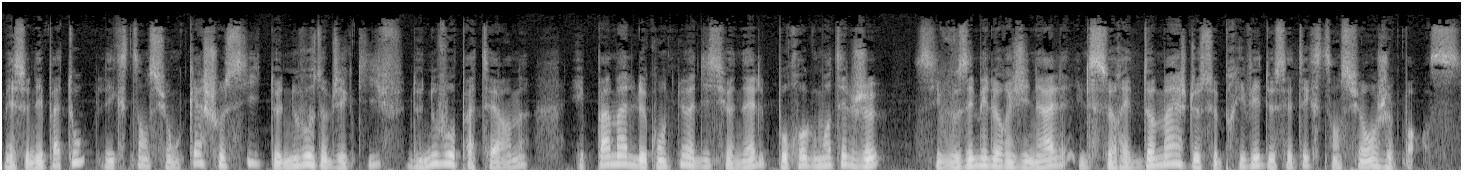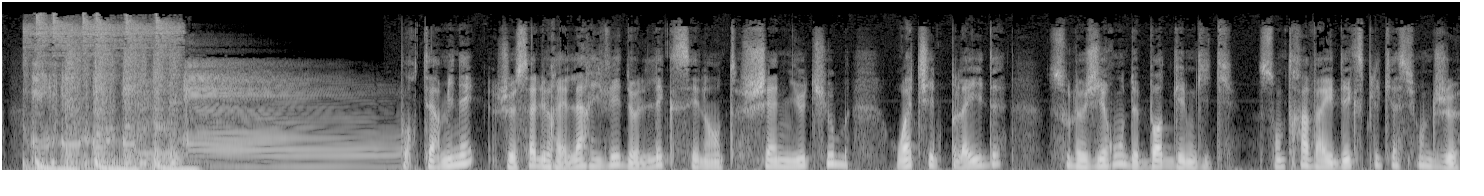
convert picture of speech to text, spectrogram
Mais ce n'est pas tout, l'extension cache aussi de nouveaux objectifs, de nouveaux patterns et pas mal de contenu additionnel pour augmenter le jeu. Si vous aimez l'original, il serait dommage de se priver de cette extension, je pense. Pour terminer, je saluerai l'arrivée de l'excellente chaîne YouTube Watch It Played sous le giron de Board Game Geek. Son travail d'explication de jeu,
